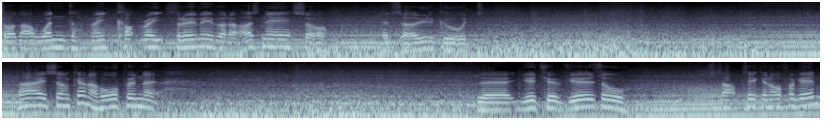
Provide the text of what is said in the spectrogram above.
Thought that wind might cut right through me but it hasn't eh, so it's all good. Aye so I'm kind of hoping that the YouTube views will start taking off again.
